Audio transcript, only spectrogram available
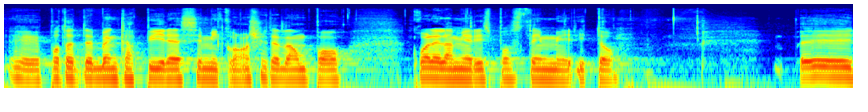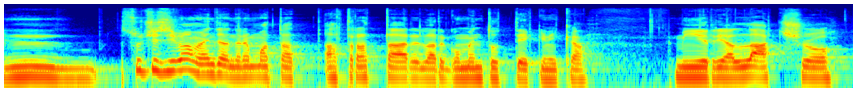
eh, potete ben capire se mi conoscete da un po' qual è la mia risposta in merito. Eh, successivamente andremo a, ta- a, trattare l'argomento tecnica. Mi riallaccio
